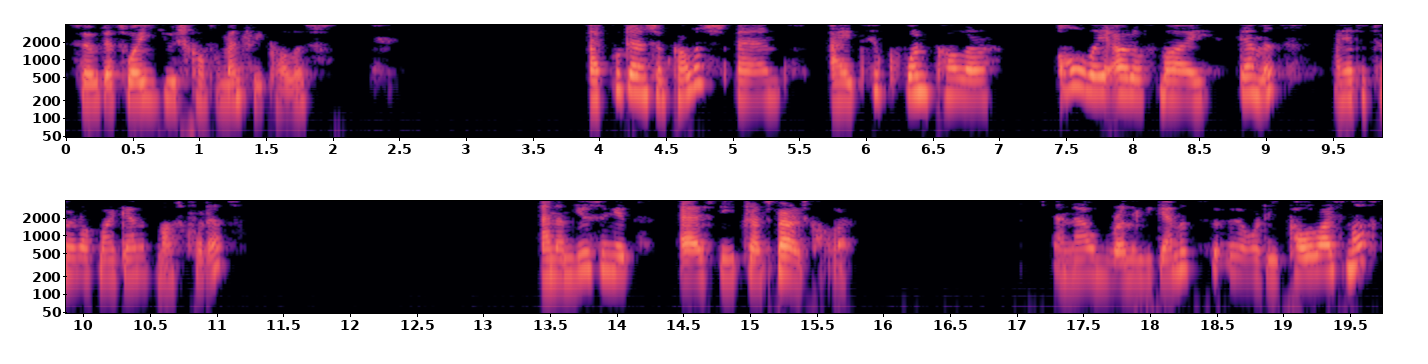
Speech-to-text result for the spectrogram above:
So that's why you use complementary colors. I've put down some colors and I took one color all the way out of my gamut. I had to turn off my gamut mask for that. And I'm using it as the transparent color. And now I'm running the gamut uh, or the colorized mask.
